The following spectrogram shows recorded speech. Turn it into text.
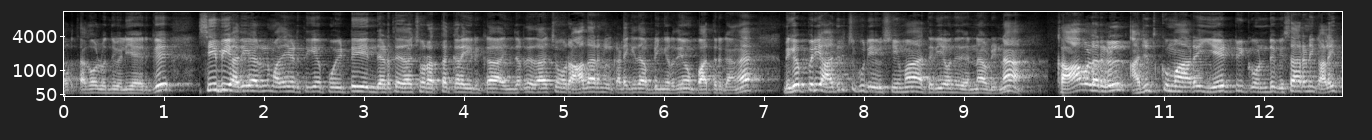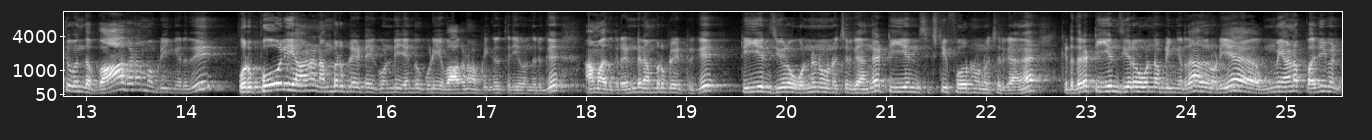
ஒரு தகவல் வந்து வெளியாயிருக்கு. சிபிஐ அதிகாரிகளும் அதே இடத்துக்கே போயிட்டு இந்த இடத்துல ஏதாச்சும் ரத்தக்கரை இருக்கா? இந்த இடத்துல ஏதாச்சும் ஒரு ஆதாரங்கள் கிடைக்குதா அப்படிங்கிறதையும் பார்த்துருக்காங்க. மிகப்பெரிய அதிர்ச்சிக்குரிய விஷயமா தெரிய வந்தது என்ன அப்படின்னா காவலர்கள் அஜித்குமாரை ஏற்றி கொண்டு விசாரணைக்கு அழைத்து வந்த வாகனம் அப்படிங்கிறது ஒரு போலியான நம்பர் பிளேட்டை கொண்டு இயங்கக்கூடிய வாகனம் அப்படிங்கிறது தெரிய வந்திருக்கு. ஆமாம் அதுக்கு ரெண்டு நம்பர் பிளேட் இருக்கு. டிஎன் ஜீரோ ஒன்றுன்னு ஒன்று வச்சிருக்காங்க. டிஎன் சிக்ஸ்டி ஃபோர்னு ஒன்று வச்சிருக்காங்க. கிட்டத்தட்ட டிஎன் ஜீரோ ஒன் அப்படிங்கிறது தான் அதனுடைய உண்மையான பதிவன்.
